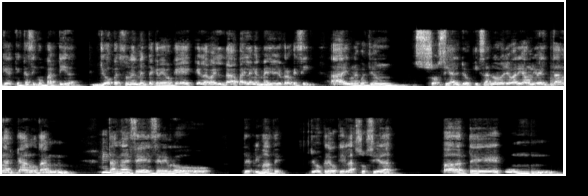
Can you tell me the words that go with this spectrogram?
que, que, es casi compartida. Yo personalmente creo que, que la verdad baila en el medio, yo creo que sí. Hay una cuestión social. Yo quizás no lo llevaría a un nivel tan arcano, tan, tan a ese cerebro de primate. Yo creo que la sociedad va a darte un...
